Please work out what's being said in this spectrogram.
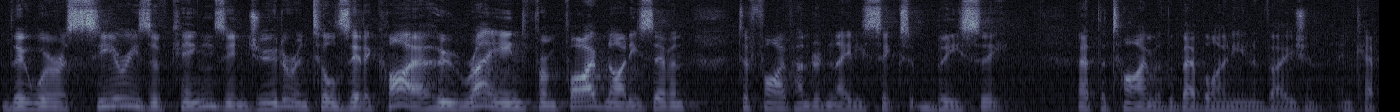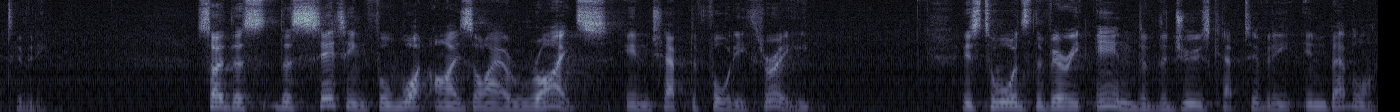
there were a series of kings in Judah until Zedekiah, who reigned from 597 to 586 BC at the time of the Babylonian invasion and captivity. So, this, the setting for what Isaiah writes in chapter 43 is towards the very end of the Jews' captivity in Babylon.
